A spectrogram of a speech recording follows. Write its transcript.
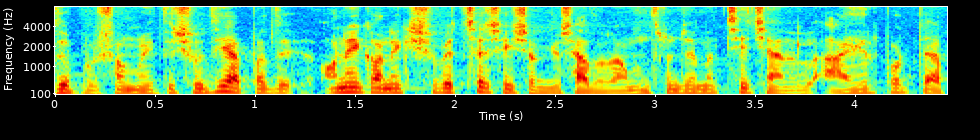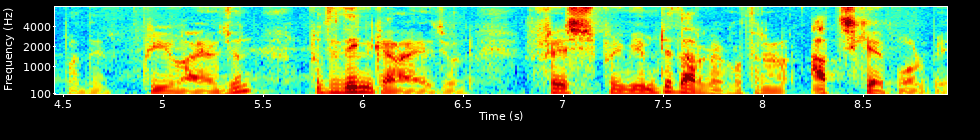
দুপুর সম্মানিত সুধী আপনাদের অনেক অনেক শুভেচ্ছা। সেই সঙ্গে সাদর আমন্ত্রণ জানাচ্ছি চ্যানেল আয়ের পর্দায় আপনাদের প্রিয় আয়োজন, প্রতিদিনকার আয়োজন ফ্রেশ প্রিমিয়ামটি তারকা কথার আজকের পর্বে।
